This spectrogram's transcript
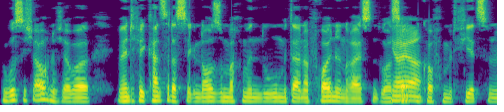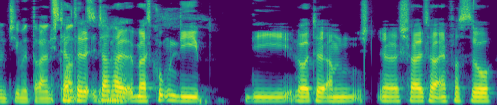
Wusste ich auch nicht, aber im Endeffekt kannst du das ja genauso machen, wenn du mit deiner Freundin reist und du hast Ja, halt ja. einen Koffer mit 14 und die mit Ich 23. dachte, ich dachte halt immer, das gucken die, die Leute am äh, Schalter einfach so,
